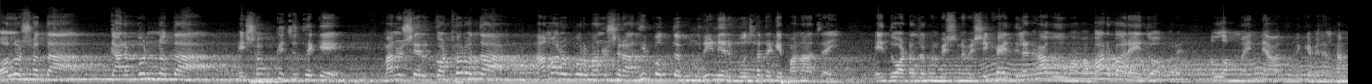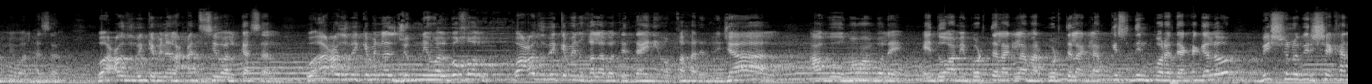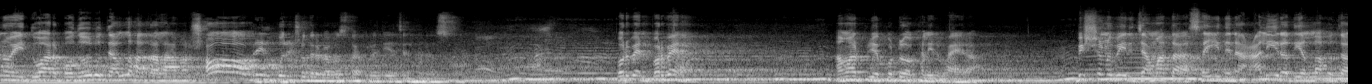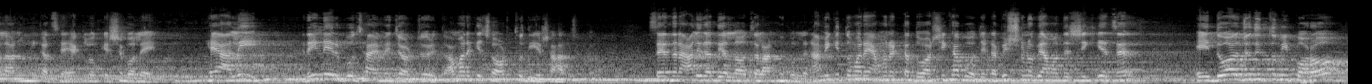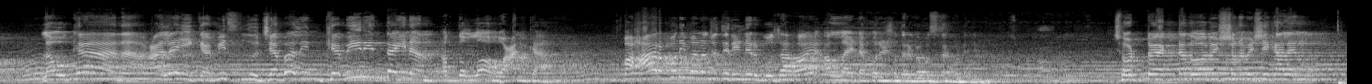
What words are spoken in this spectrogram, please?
অলসতা, কার্পণ্যতা, এই সব কিছু থেকে মানুষের কঠোরতা, আমার উপর মানুষের আধিপত্য এবং ঋণের বোঝা থেকে পানা চাই। এই দোয়াটা যখন বিষ্ণু শিখাই দিলেন, আবু মামা বারবার এই দোয়া পরে আল্লাহ হাম্মি হাসান। বিকা মিনাল জুবনি ওয়াল বুখল, ওয়া আউযু বিকা মিন গালাবাতিদ দাইনি ওয়া কাহরির রিজাল। আবু মামা বলে, এই দোয়া আমি পড়তে লাগলাম আর পড়তে লাগলাম। কিছুদিন পরে দেখা গেল বিষ্ণুনবীর শেখানো এই দোয়ার বদৌলতে আল্লাহ তাআলা আমার সব ঋণ পরিশোধের ব্যবস্থা করে দিয়েছেন পড়বেন পড়বেন। আমার প্রিয় পটুয়াখালীর ভাইয়েরা, বিশ্বনবীর জামাতা সাইয়েদেনা আলী রাদি আল্লাহ তালুর কাছে এক লোক এসে বলে, হে আলী ঋণের বোঝায় আমি জর্জরিত। আমার কিছু অর্থ দিয়ে সাহায্য করো। সৈয়দনা আলী রাদি আল্লাহ তালু বললেন, আমি কি তোমার এমন একটা দোয়া শিখাবো যেটা বিশ্বনবী আমাদের শিখিয়েছেন? এই দোয়া যদি তুমি পড়ো পরিমাণে যদি ঋণের বোঝা হয়, আল্লাহ এটা পরিশোধের ব্যবস্থা করে দেবে ছোট্ট একটা দোয়া বিশ্বনবী শিখালেন।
